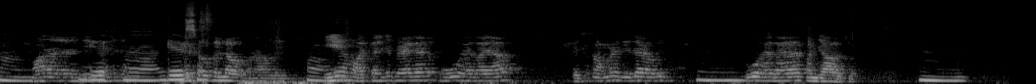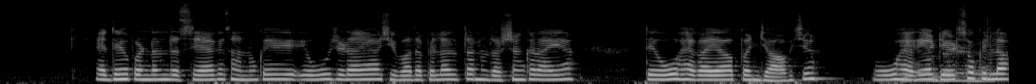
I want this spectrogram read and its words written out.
ਹਾਂ ਮਹਾਰਾਜਾ ਰਣਜੀਤ ਡੇਢ- ਸਿੰਘ ਨੇ ਹਾਂ 150 150 ਕਿੱਲਾ ਉਹ ਬਣਾ ਲਏ ਹਾਂ। ਇਹ ਹਿਮਾਚਲ 'ਚ ਪੈ ਗਿਆ ਤੇ ਉਹ ਹੈਗਾ ਆ ਇੱਥੇ ਸਾਹਮਣੇ ਹੂੰ। ਉਹ ਹੈਗਾ ਆ ਪੰਜਾਬ 'ਚ। ਹੂੰ। ਇਹਦੇ ਪੰਡਤ ਨੇ ਦੱਸਿਆ ਕਿ ਸਾਨੂੰ ਕਿ ਉਹ ਜਿਹੜਾ ਆ ਸ਼ਿਵਾ ਦਾ ਪਹਿਲਾਂ ਤੁਹਾਨੂੰ ਦਰਸ਼ਨ ਕਰਾਏ ਆ ਤੇ ਉਹ ਹੈਗਾ ਆ ਪੰਜਾਬ 'ਚ ਉਹ ਹੈਗੇ ਆ 150 ਕਿੱਲਾ।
